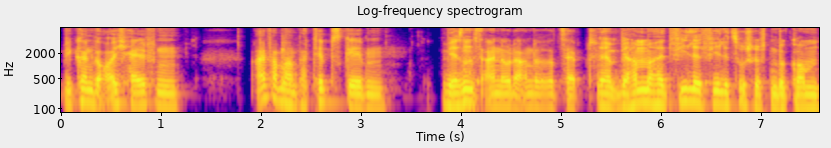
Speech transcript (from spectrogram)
wie können wir euch helfen, einfach mal ein paar Tipps geben, Wir sind das eine oder andere Rezept. Ja, wir haben halt viele, viele Zuschriften bekommen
